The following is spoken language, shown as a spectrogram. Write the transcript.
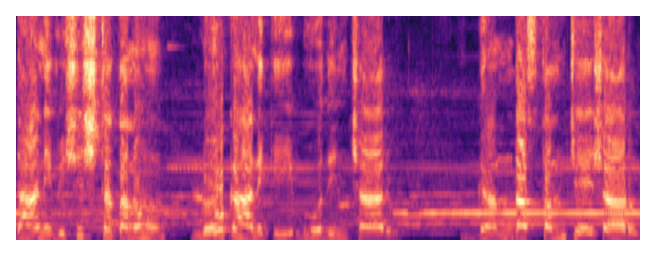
దాని విశిష్టతను లోకానికి బోధించారు. గ్రంథస్థం చేశారు.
